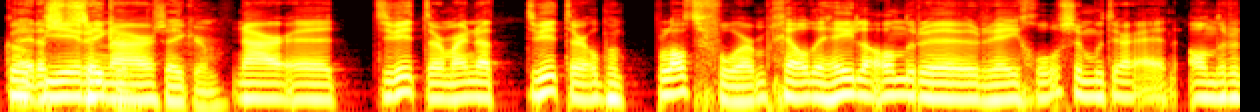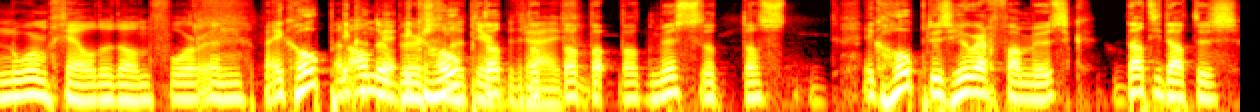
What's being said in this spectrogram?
kan Nee, kopiëren zeker, naar, zeker. naar Twitter. Maar naar Twitter op een platform gelden hele andere regels. En moet er een andere norm gelden dan voor een... Maar ik hoop, Een ik, ander ik hoop dat, bedrijf. Dat, dat, dat, dat Musk, dat, dat is, ik hoop dus heel erg van Musk dat hij dat dus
